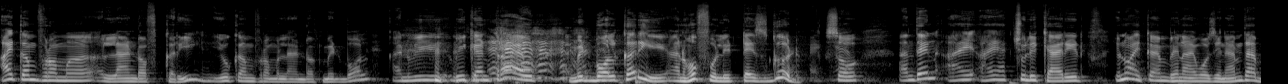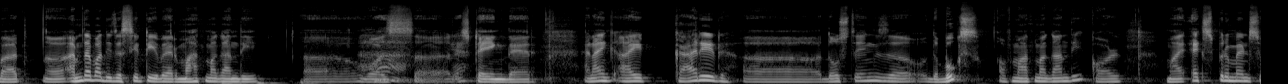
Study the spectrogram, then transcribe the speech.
I come from a land of curry. You come from a land of meatball, and we we can try out meatball curry, and hopefully it tastes good. So. And then I, I actually carried, you know, I came when I was in Ahmedabad. Uh, Ahmedabad is a city where Mahatma Gandhi uh, was uh, staying there, and I, I carried uh, those things, uh, the books of Mahatma Gandhi called My Experiments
